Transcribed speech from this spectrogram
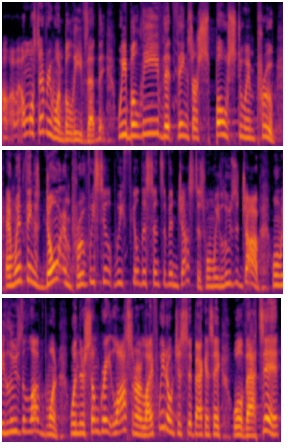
Almost everyone believes that. We believe that things are supposed to improve. And when things don't improve, we, still, we feel this sense of injustice. When we lose a job, when we lose a loved one, when there's some great loss in our life, we don't just sit back and say, well, that's it.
